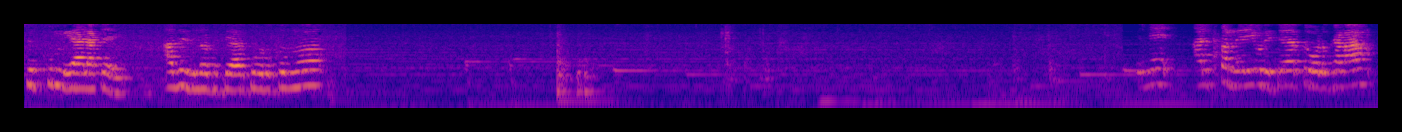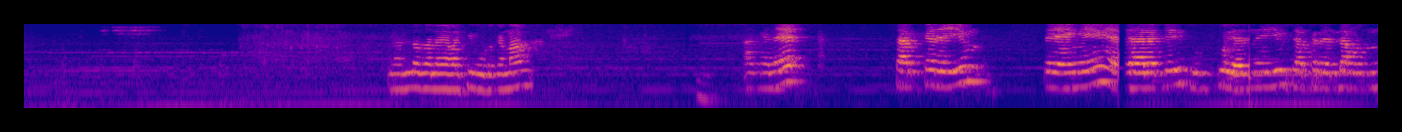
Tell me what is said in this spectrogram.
ചുക്കും ഏലക്കയും അത് ഇതിലോട്ട് ചേർത്ത് കൊടുക്കുന്നു. പിന്നെ അല്പം നെയ്യ് കൂടി ചേർത്ത് കൊടുക്കണം. നല്ലതല ഇളക്കി കൊടുക്കണം. അങ്ങനെ ശർക്കരയും തേങ്ങയും ഏലക്കയും ചുക്കും എണ്ണയും ശർക്കര എല്ലാം ഒന്ന്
